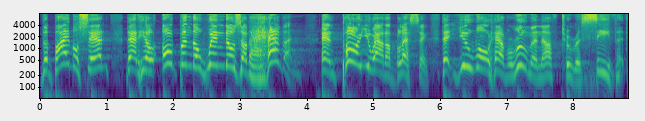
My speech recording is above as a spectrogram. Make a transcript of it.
The Bible said that He'll open the windows of heaven and pour you out a blessing that you won't have room enough to receive it.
